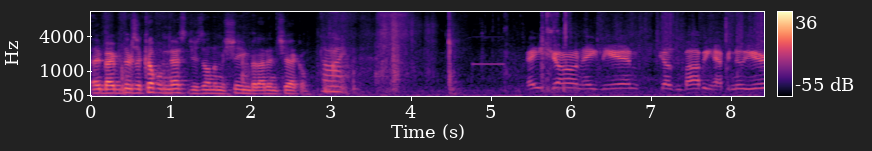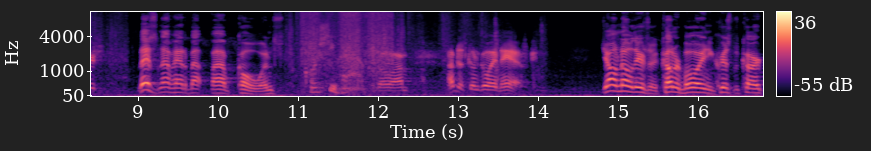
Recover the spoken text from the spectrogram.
Hey, baby, there's a couple messages on the machine, but I didn't check them. All right. Hey, Sean. Hey, Leigh Anne. Cousin Bobby. Happy New Year's. Listen, I've had about five cold ones, Of course you have. so I'm, I'm just gonna go ahead and ask. Did y'all know there's a colored boy in your Christmas card?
